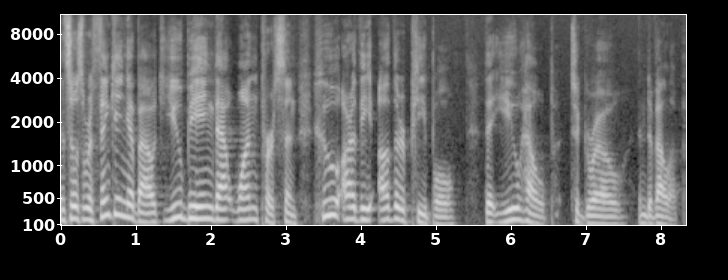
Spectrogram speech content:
And so, as we're thinking about you being that one person, who are the other people that you help to grow and develop?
